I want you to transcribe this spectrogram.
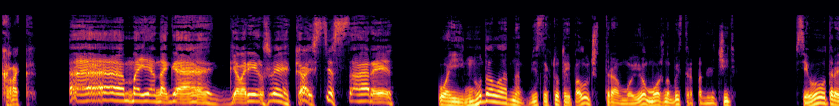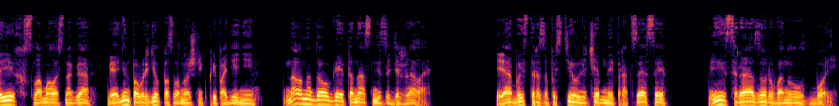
Крак! а, моя нога! Говорил же, кости старые!» Ой, ну да ладно, если кто-то и получит травму, ее можно быстро подлечить. Всего у троих сломалась нога, и один повредил позвоночник при падении, но надолго это нас не задержало. Я быстро запустил лечебные процессы и сразу рванул в бой.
